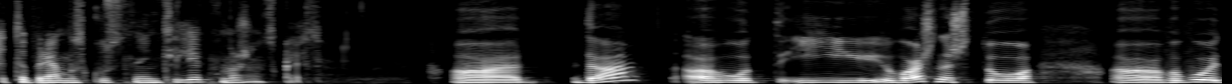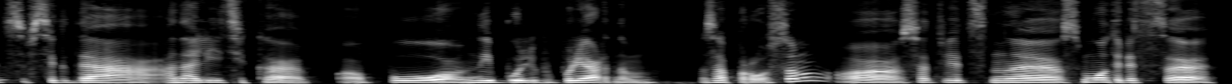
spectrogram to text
Это прям искусственный интеллект, можно сказать. А, да, вот, и важно, что выводится всегда аналитика по наиболее популярным запросам. А, соответственно, смотрится,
